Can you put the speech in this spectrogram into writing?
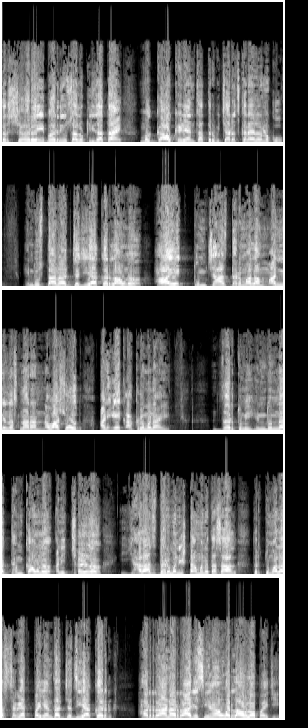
तर शहरही भर दिवसा लुटली जात आहे. मग गाव खेड्यांचा तर विचारच करायला नको. हिंदुस्थानात जजिया कर लावणं हा एक तुमच्याच धर्माला मान्य नसणारा नवा शोध आणि एक आक्रमण आहे. जर तुम्ही हिंदूंना धमकावणं आणि छळणं ह्यालाच धर्मनिष्ठा म्हणत असाल तर तुम्हाला सगळ्यात पहिल्यांदा जजिया कर. हा राणा राजसिंहावर लावला पाहिजे.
